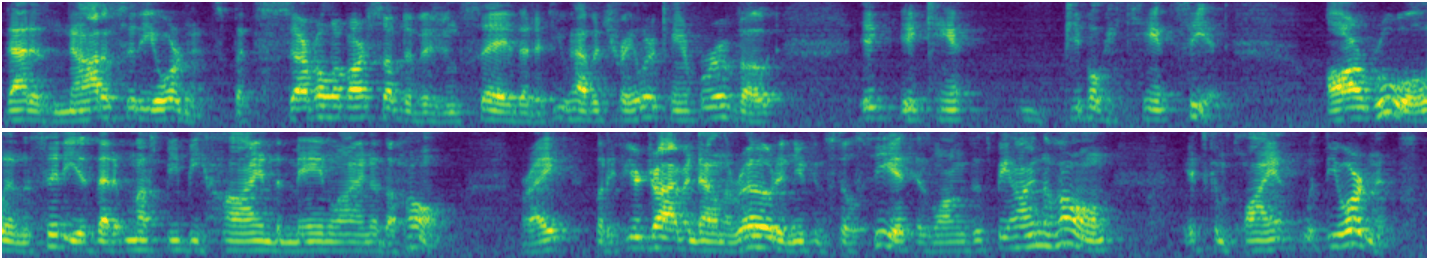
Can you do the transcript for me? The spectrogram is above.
That is not a city ordinance, but several of our subdivisions say that if you have a trailer, camper, or boat, it, it can't, people can't see it. Our rule in the city is that it must be behind the main line of the home, right? But if you're driving down the road and you can still see it, as long as it's behind the home, it's compliant with the ordinance.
